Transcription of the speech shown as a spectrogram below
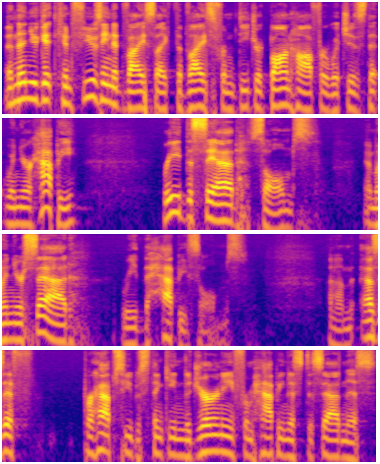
And then you get confusing advice like the advice from Dietrich Bonhoeffer, which is that when you're happy, read the sad Psalms, and when you're sad, read the happy Psalms. Um, as if perhaps he was thinking the journey from happiness to sadness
